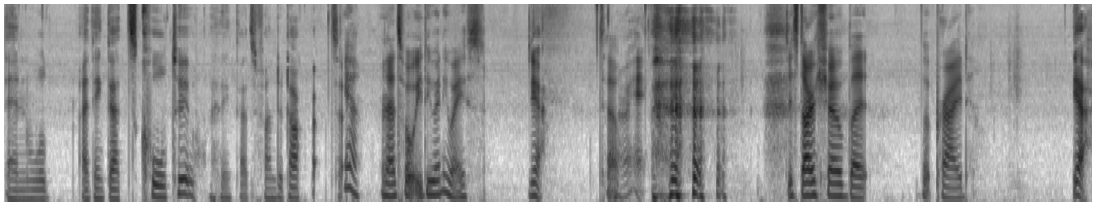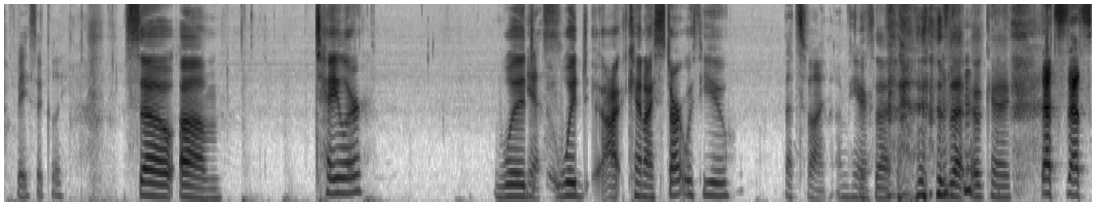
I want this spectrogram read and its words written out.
and we'll I think that's cool too. I think that's fun to talk about. So Yeah. And that's what we do anyways. Yeah. So All right. just our show but but pride. Yeah. Basically. So, um, Teylor, would Yes. would I, can I start with you? That's fine. I'm here. Is that is that okay? That's that's.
